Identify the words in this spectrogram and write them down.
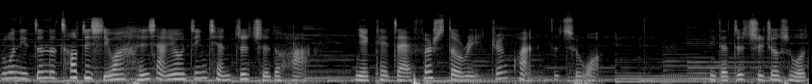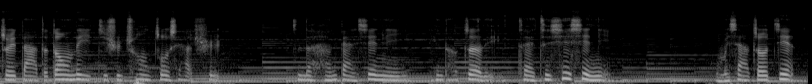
如果你真的超级喜欢，很想用金钱支持的话，你也可以在 First Story 捐款支持我。你的支持就是我最大的动力，继续创作下去。真的很感谢你听到这里，再次谢谢你。我们下周见。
